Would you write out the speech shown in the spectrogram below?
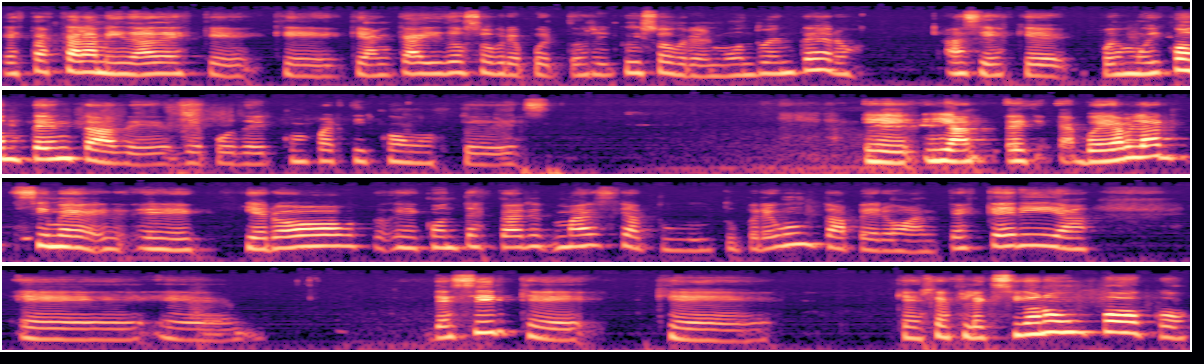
estas calamidades que, que, han caído sobre Puerto Rico y sobre el mundo entero. Así es que pues muy contenta de, de poder compartir con ustedes. y voy a hablar, si me quiero eh, contestar, Marcia, tu, tu, pregunta, pero antes quería eh, eh, decir que, que, reflexiono un poco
